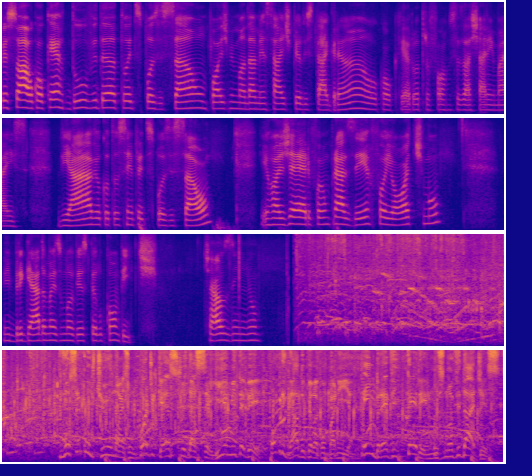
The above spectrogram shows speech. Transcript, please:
Pessoal, qualquer dúvida, estou à disposição. Pode me mandar mensagem pelo Instagram ou qualquer outra forma que vocês acharem mais viável, que eu estou sempre à disposição. E Rogério, foi um prazer, foi ótimo. E obrigada mais uma vez pelo convite. Tchauzinho. Você curtiu mais um podcast da CIMTB. Obrigado pela companhia. Em breve teremos novidades.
